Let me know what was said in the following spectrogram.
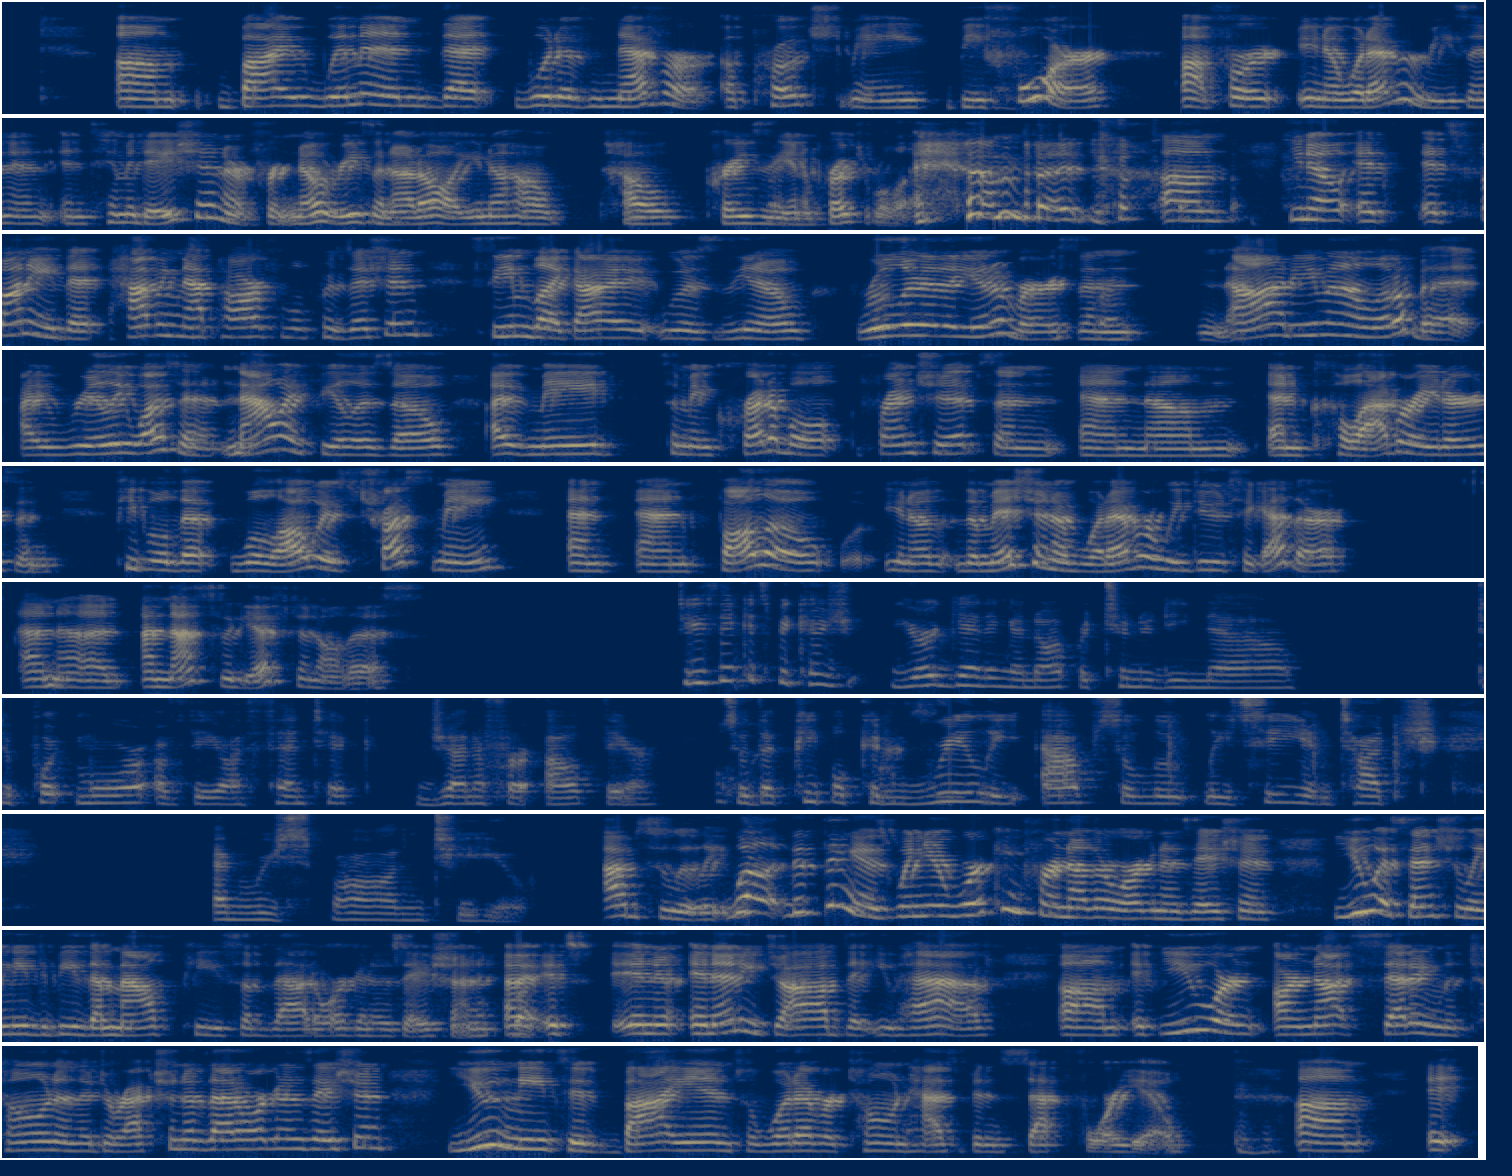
um, by women that would have never approached me before uh, for you know whatever reason and intimidation or for no reason at all. You know how how crazy and approachable I am, but um, you know it's it's funny that having that powerful position seemed like I was you know ruler of the universe and not even a little bit. I really wasn't. Now I feel as though I've made some incredible friendships and and um, and collaborators and people that will always trust me and and follow you know the mission of whatever we do together. And uh, and that's the gift in all this. Do you think it's because you're getting an opportunity now to put more of the authentic jennifer out there so that people can really absolutely see and touch and respond to you. Absolutely. Well, the thing is, when you're working for another organization, you essentially need to be the mouthpiece of that organization. Uh, right. Uh, it's in in any job that you have. Um, if you are are not setting the tone and the direction of that organization, you need to buy into whatever tone has been set for you. Mm-hmm. Um, it,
